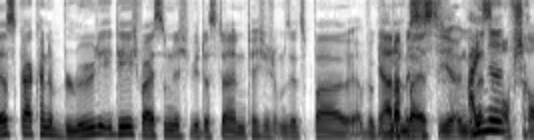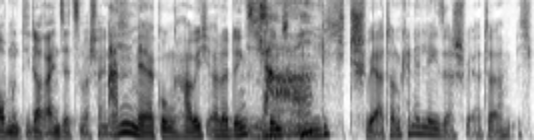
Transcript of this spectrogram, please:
Das ist gar keine blöde Idee. Ich weiß noch nicht, wie das dann technisch umsetzbar ja, wirklich Ja, da machbar müsstest ist. dir irgendwas Eine aufschrauben und die da reinsetzen wahrscheinlich. Anmerkung habe ich allerdings. Es Ja? sind Lichtschwerter und keine Laserschwerter. Ich,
